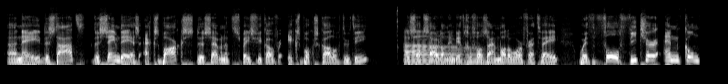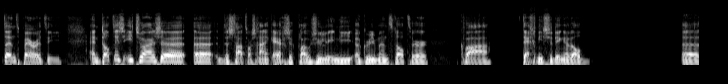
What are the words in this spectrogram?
Eh, nee, er staat de same day as Xbox. Dus ze hebben het specifiek over Xbox Call of Duty. Dus dat zou dan in dit geval zijn Modern Warfare 2. With full feature en content parity. En dat is iets waar ze... eh, er staat waarschijnlijk ergens een clausule in die agreement... dat er qua technische dingen wel eh,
